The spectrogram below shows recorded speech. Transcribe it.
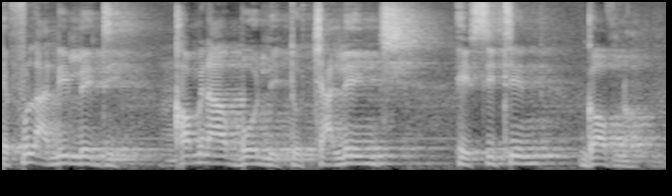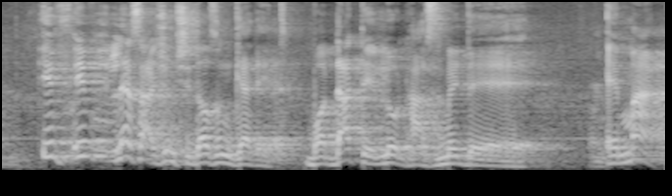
a Fulani lady, coming out boldly to challenge a sitting governor. If, if let's assume she doesn't get it, but that alone has made a, a mark.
